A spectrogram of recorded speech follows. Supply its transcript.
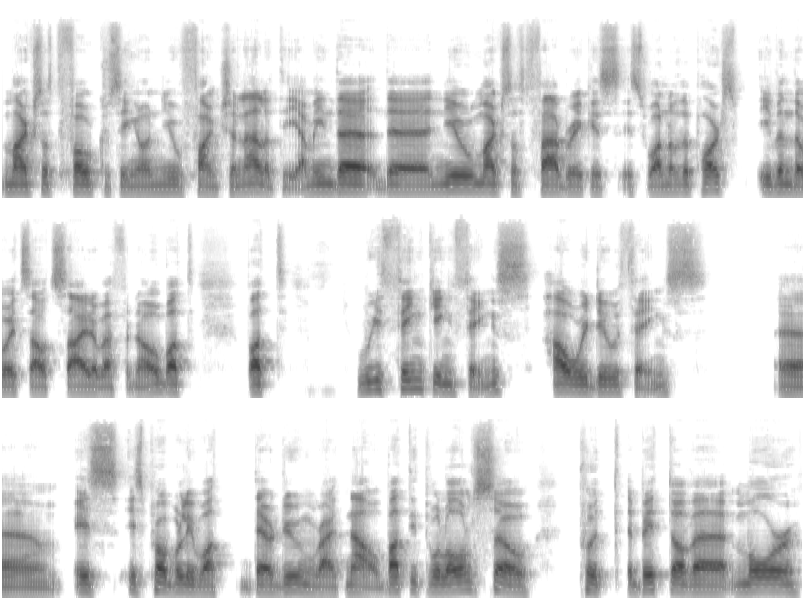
Microsoft focusing on new functionality. I mean, the the new Microsoft Fabric is is one of the parts, even though it's outside of FNO. But but rethinking things, how we do things, um, is is probably what they're doing right now. But it will also put a bit of a more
